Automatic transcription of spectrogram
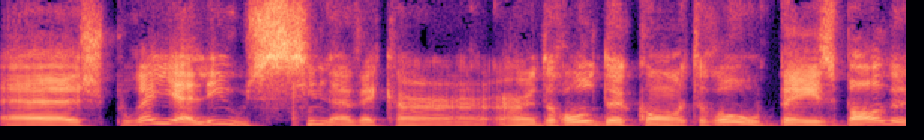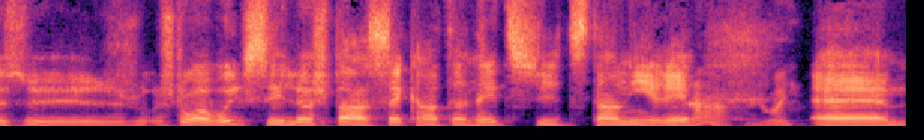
Euh, je pourrais y aller aussi avec un, drôle de contrat au baseball. Je, dois avouer que c'est là, je pensais qu'Antonin, tu t'en irais. Ah, euh,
